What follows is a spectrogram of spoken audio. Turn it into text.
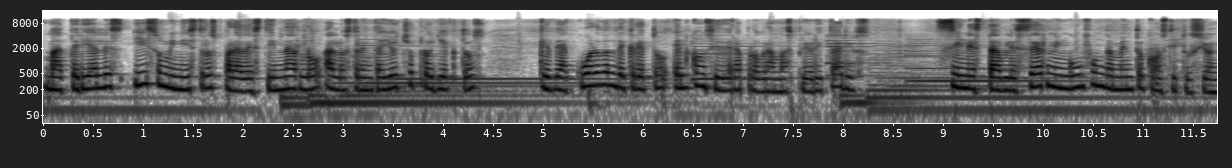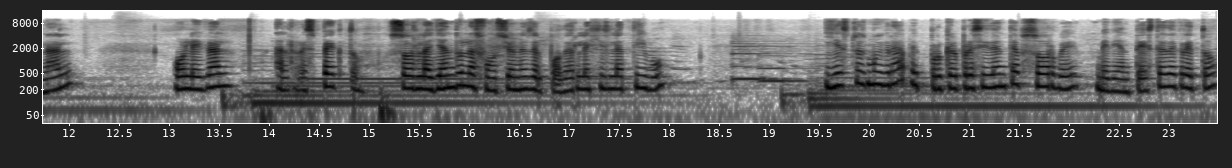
materiales y suministros para destinarlo a los 38 proyectos que de acuerdo al decreto él considera programas prioritarios, sin establecer ningún fundamento constitucional o legal al respecto, soslayando las funciones del Poder Legislativo y esto es muy grave porque el presidente absorbe, mediante este decreto,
